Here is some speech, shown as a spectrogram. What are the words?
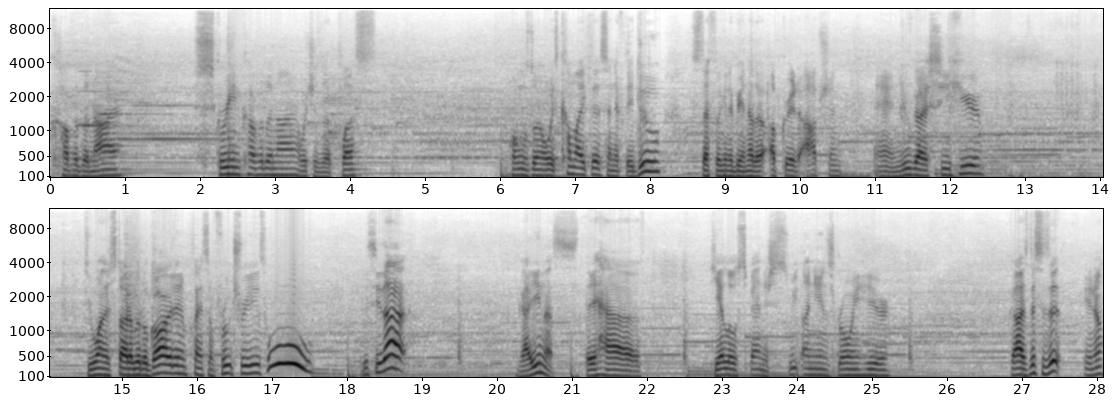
cover lanai, screen cover lanai, which is a plus. Homes don't always come like this, and if they do, it's definitely going to be another upgraded option. And you guys see here, if you want to start a little garden, plant some fruit trees, woo! You see that? Gallinas. They have yellow Spanish sweet onions growing here. Guys, this is it, you know?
